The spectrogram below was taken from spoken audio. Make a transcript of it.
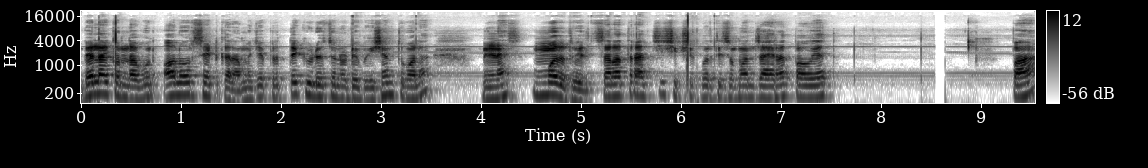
बेल आयकॉन दाबून ऑल ओव्हर सेट करा म्हणजे प्रत्येक व्हिडिओचं नोटिफिकेशन तुम्हाला मिळण्यास मदत होईल. चला तर आजची शिक्षक भरती संबंध जाहिरात पाहूयात. पहा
